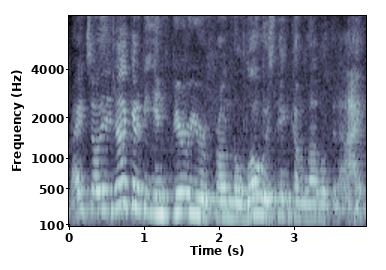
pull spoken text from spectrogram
Right? So they're not going to be inferior from the lowest income level to the highest.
